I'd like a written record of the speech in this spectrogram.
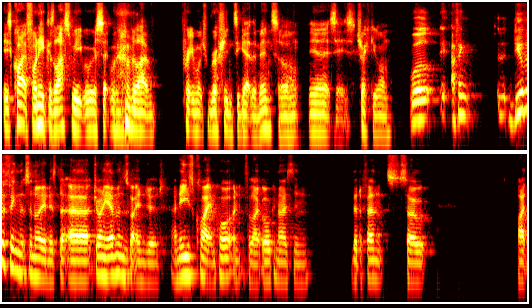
it's quite funny because last week we were we were like pretty much rushing to get them in. So yeah, it's it's a tricky one. Well, I think the other thing that's annoying is that uh, Jonny Evans got injured, and he's quite important for like organising the defence. So, like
